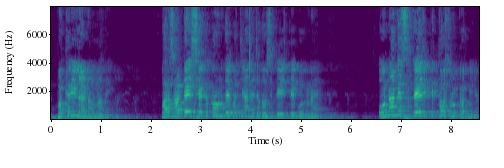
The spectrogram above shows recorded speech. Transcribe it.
ਵੱਖਰੀ ਲੈਣਾ ਉਹਨਾਂ ਦੀ। ਪਰ ਸਾਡੇ ਸਿੱਖ ਕੌਮ ਦੇ ਬੱਚਿਆਂ ਨੇ ਜਦੋਂ ਸਟੇਜ ਤੇ ਬੋਲਣਾ ਹੈ, ਉਹਨਾਂ ਨੇ ਸਟੇਜ ਕਿੱਥੋਂ ਸ਼ੁਰੂ ਕਰਨੀ ਆ?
